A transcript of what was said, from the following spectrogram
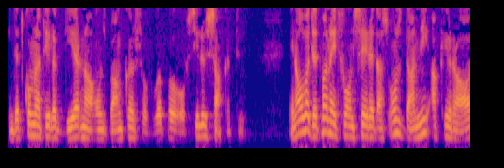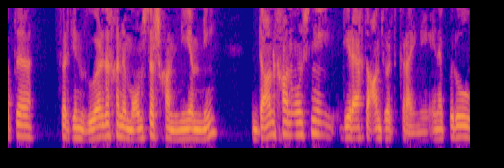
En dit kom natuurlik deur na ons bankers of hoope of silosakke toe. En al wat dit maar net vir ons sê dat as ons dan nie akkurate verteenwoordigende monsters gaan neem nie, dan gaan ons nie die regte antwoord kry nie. En ek bedoel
